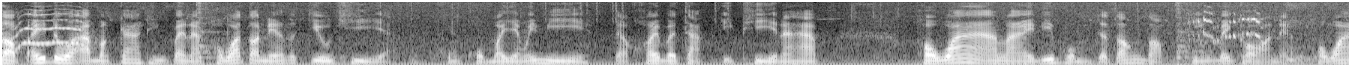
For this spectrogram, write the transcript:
ดรอปไอ้ตัวอามังก้าทิ้งไปนะ เพราะว่าตอนนี้สกิลขี่อะผมผมมายังไม่มีเดี๋ยวค่อยมาจับอีกทีนะครับ เพราะว่าอะไรที่ผมจะต้องดรอปทิ้งไปก่อนเนี่ย เพราะว่า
